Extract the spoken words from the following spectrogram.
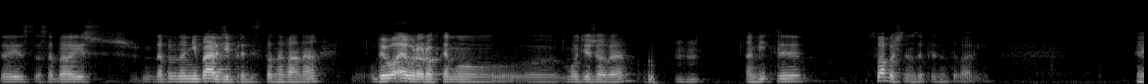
to jest osoba już na pewno nie bardziej predysponowana. Było Euro rok temu y, młodzieżowe. Mhm. Anglicy słabo się tam zaprezentowali. Eee,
